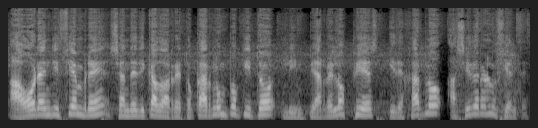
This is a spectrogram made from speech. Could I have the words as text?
Ahora en diciembre se han dedicado a retocarlo un poquito, limpiarle los pies y dejarlo así de reluciente.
